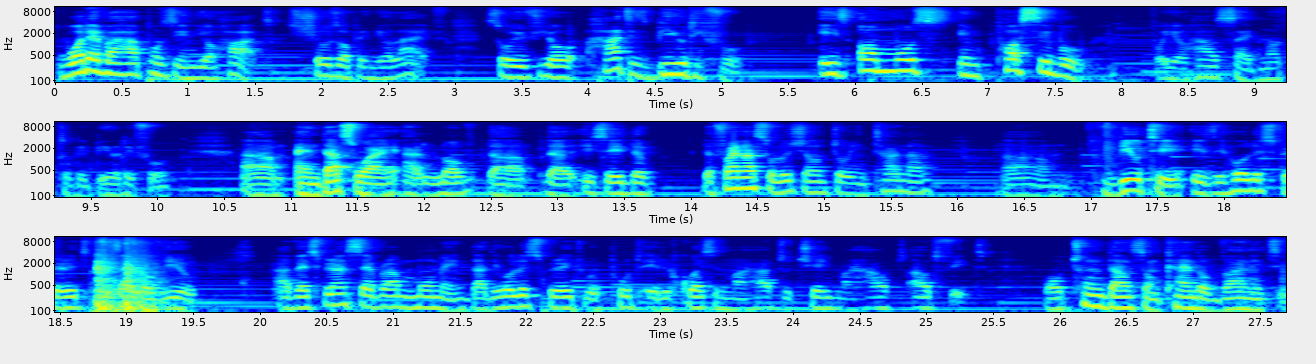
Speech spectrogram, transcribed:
whatever happens in your heart shows up in your life. So if your heart is beautiful, it's almost impossible for your outside not to be beautiful. Um, and that's why I love the, the you see the the final solution to internal um, beauty is the Holy Spirit inside of you. I've experienced several moments that the Holy Spirit will put a request in my heart to change my out- outfit or tone down some kind of vanity.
